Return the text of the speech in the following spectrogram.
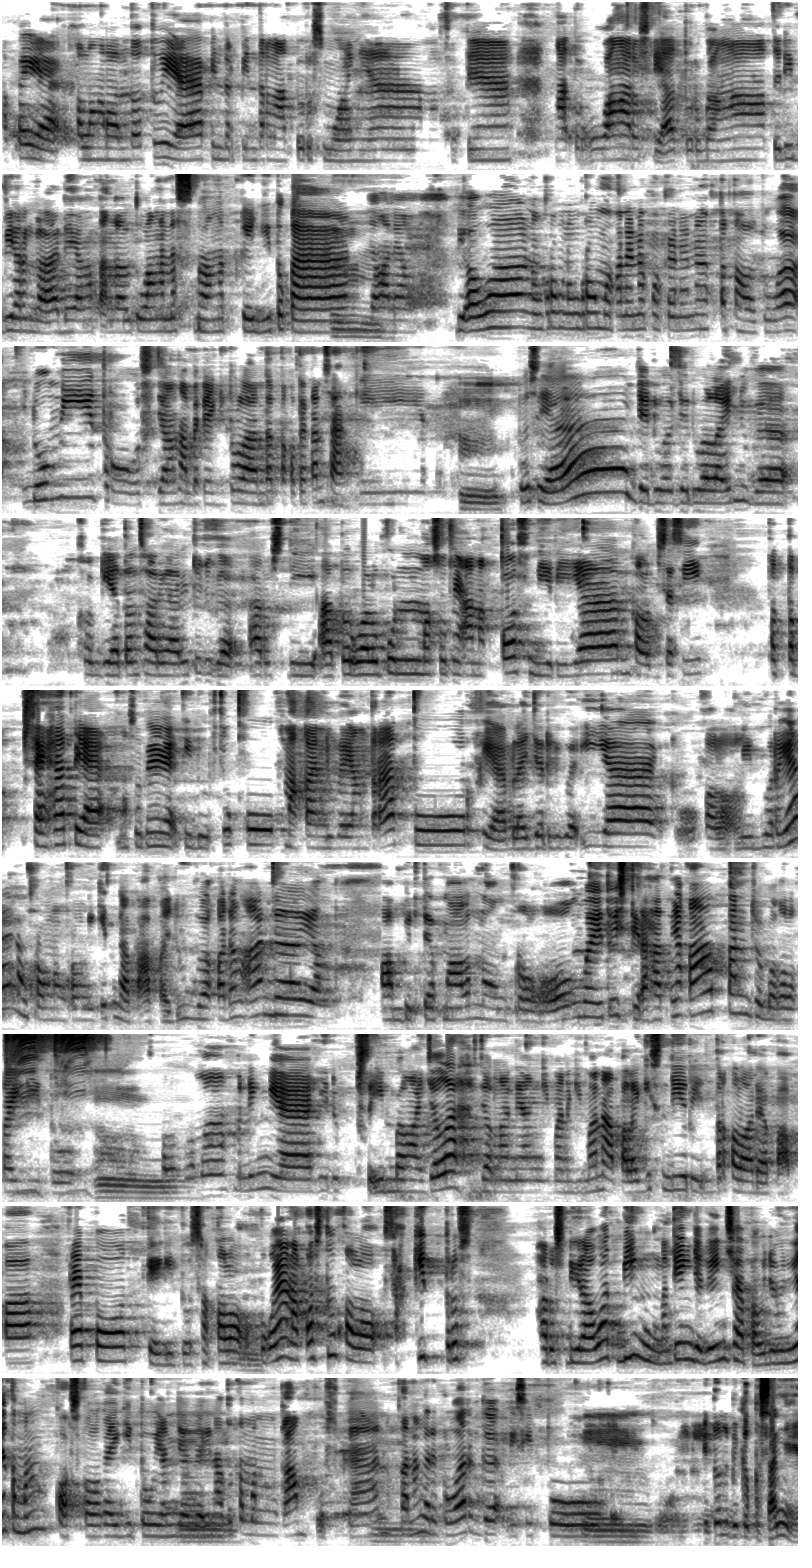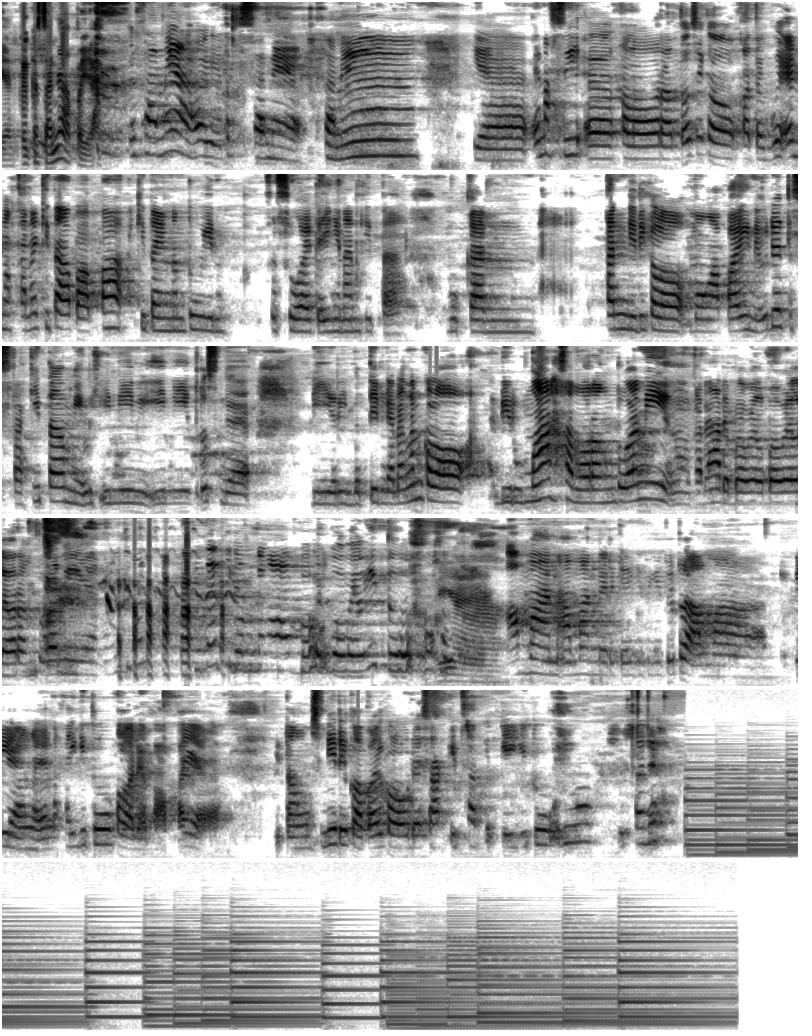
Apa ya kalau ngerantau tuh ya pinter-pinter ngatur semuanya maksudnya ngatur uang harus diatur banget. Jadi biar nggak ada yang tanggal tua ngenes banget kayak gitu kan. Hmm. jangan yang di awal nongkrong nongkrong makan enak makan enak tanggal tua indomie terus. Jangan sampai kayak gitu lah ntar takutnya kan sakit. Hmm. terus ya jadwal-jadwal lain juga kegiatan sehari-hari itu juga harus diatur. Walaupun maksudnya anak kos sendirian kalau bisa sih tetap sehat ya. Maksudnya kayak tidur cukup makan juga yang teratur ya belajar juga iya gitu. Kalau libur ya nongkrong-nongkrong dikit nggak apa-apa juga. Kadang ada yang hampir tiap malam nongkrong. Wah itu istirahatnya kapan coba kalau kayak gitu? Hmm. kalau gue mah mending ya hidup seimbang aja lah. Jangan yang gimana gimana apalagi sendiri. Ntar kalau ada apa-apa repot kayak gitu. Kalau pokoknya anak kos tuh kalau sakit terus harus dirawat bingung. Nanti yang jagain siapa? Ujung-ujungnya temen kos kalau kayak gitu yang jagain Hmm. atau temen kampus kan. Karena nggak ada keluarga di situ. Hmm. gitu itu lebih ke pesannya ya? Ke kesannya apa ya? Kesannya oh ya itu kesannya ya kesannya ya enak sih. Eh, kalau rantau sih kalau kata gue enak. Karena kita apa apa kita yang nentuin sesuai keinginan kita. Bukan kan jadi kalau mau ngapain ya udah terserah kita. Milih ini milih ini. Terus nggak diribetin. Kadang kan kalau di rumah sama orang tua nih hmm, kadang ada bawel-bawel orang tua nih ya. Kita- kita tidak mendengar bawel-bawel itu. Iya. Aman aman dari kayak gitu-gitu tuh aman. Tapi ya nggak enak kayak gitu. Kalau ada apa-apa ya ditanggung sendiri. Kalau apalagi kalau udah sakit-sakit kayak gitu aduh susah deh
